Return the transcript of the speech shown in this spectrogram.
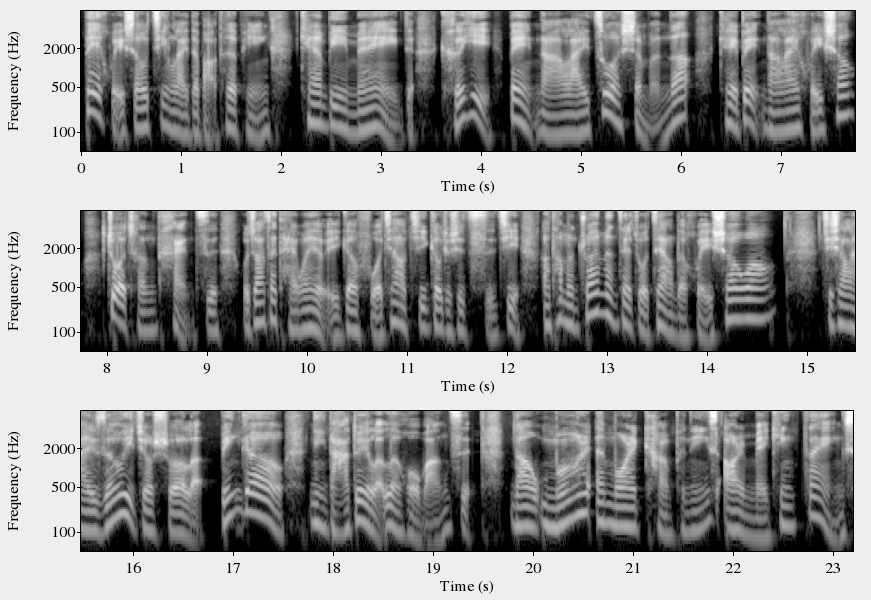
被回收进来的保特瓶 can be made，可以被拿来做什么呢？可以被拿来回收，做成毯子。我知道在台湾有一个佛教机构，就是慈济啊，他们专门在做这样的回收哦。接下来 Zoe 就说了。Bingo！你答对了，乐活王子。Now more and more companies are making things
